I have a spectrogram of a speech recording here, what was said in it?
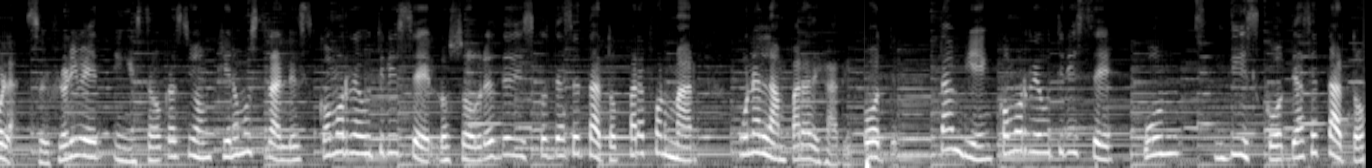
Hola, soy Floribet. En esta ocasión quiero mostrarles cómo reutilicé los sobres de discos de acetato para formar una lámpara de Harry Potter. También cómo reutilicé un disco de acetato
